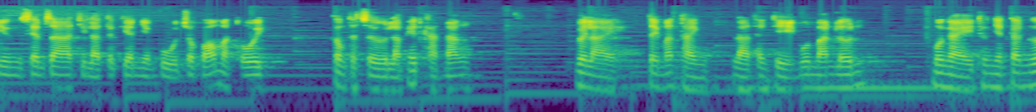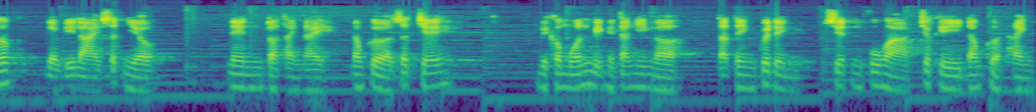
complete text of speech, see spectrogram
Nhưng xem ra chỉ là thực hiện nhiệm vụ cho có mà thôi Không thật sự làm hết khả năng. Với lại Tây Mãn Thành là thành thị buôn bán lớn. Mỗi ngày thương nhân các nước đều đi lại rất nhiều, Nên tòa thành này đóng cửa rất trễ. Vì không muốn bị người ta nghi ngờ, Tạ Tinh quyết định giết Phu Hòa trước khi đóng cửa thành.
